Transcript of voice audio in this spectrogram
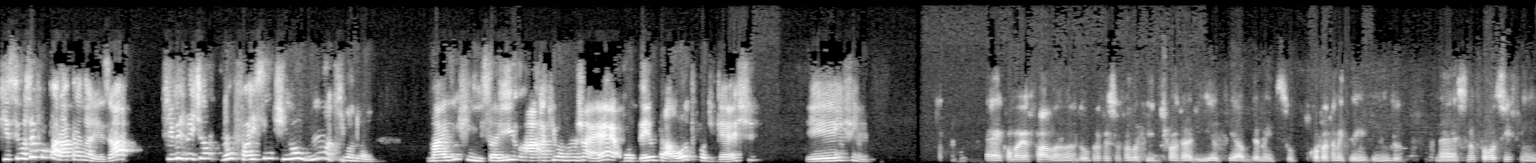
que se você for parar para analisar, simplesmente não, não faz sentido algum a QAnon. Mas, enfim, isso aí, a QAnon já é roteiro para outro podcast. E, enfim. É, como eu ia falando, o professor falou que discordaria, o que é, obviamente, completamente bem-vindo, né? Se não fosse, enfim,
